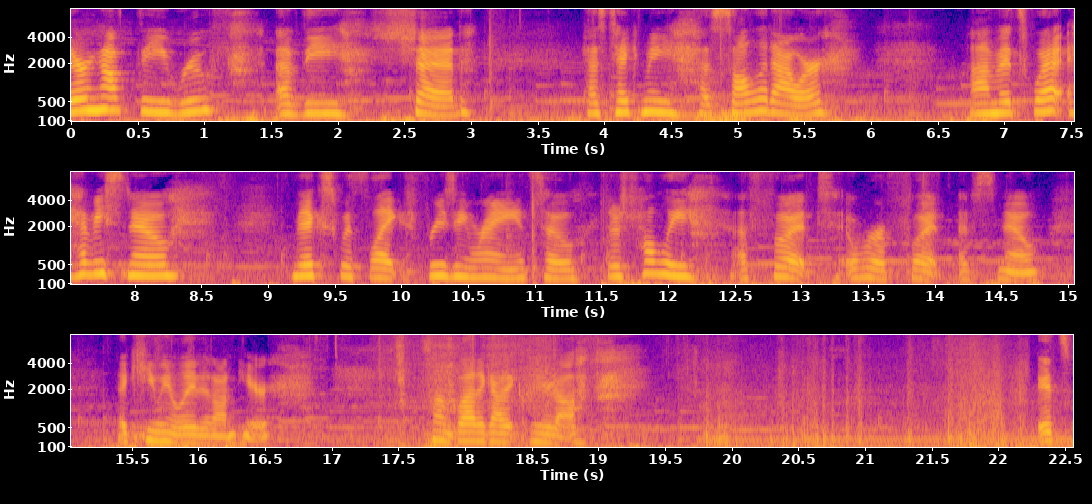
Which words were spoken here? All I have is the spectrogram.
Clearing out the roof of the shed has taken me a solid hour. Um, it's wet, heavy snow mixed with like freezing rain, so there's probably a foot, over a foot of snow accumulated on here. So I'm glad I got it cleared off. It's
